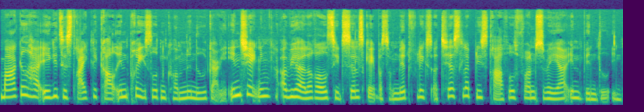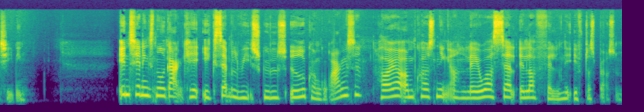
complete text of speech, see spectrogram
Markedet har ikke tilstrækkelig grad indpriset den kommende nedgang i indtjening, og vi har allerede set selskaber som Netflix og Tesla blive straffet for en sværere end ventet indtjening. Indtjeningsnedgang kan eksempelvis skyldes øget konkurrence, højere omkostninger, lavere salg eller faldende efterspørgsel.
